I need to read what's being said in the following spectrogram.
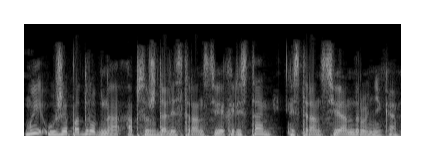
Мы уже подробно обсуждали странствие Христа и странствие Андроника.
